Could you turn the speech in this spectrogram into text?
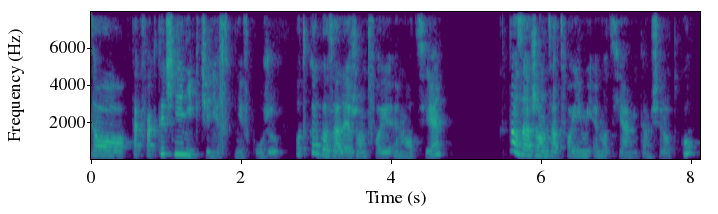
To tak faktycznie nikt cię nie, nie wkurzył. Od kogo zależą Twoje emocje? Kto zarządza Twoimi emocjami tam w środku?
